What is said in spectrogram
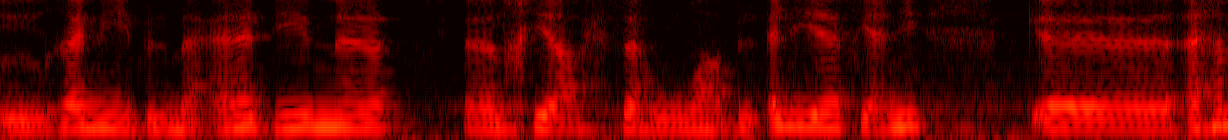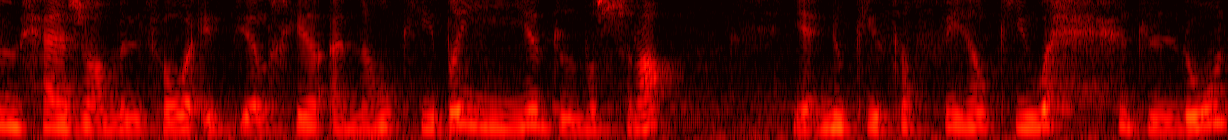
الغني بالمعادن الخيار حتى هو بالألياف يعني آه، أهم حاجة من الفوائد ديال الخيار أنه كيبيض البشرة يعني كيصفيها وكيوحد اللون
